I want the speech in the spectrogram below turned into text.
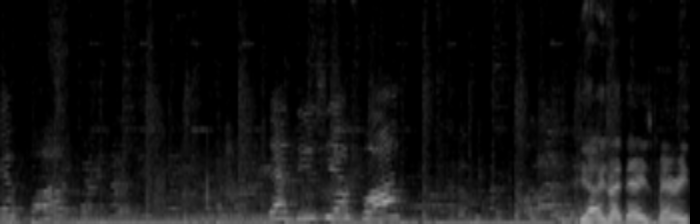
a frog? Dad, do you see a frog? Yeah, he's right there. He's buried.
